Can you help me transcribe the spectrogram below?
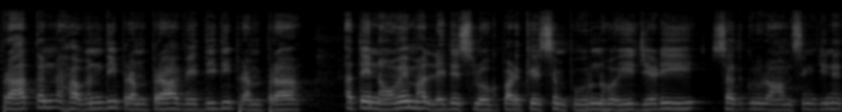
ਪ੍ਰਾਤਨ ਹਵਨ ਦੀ ਪਰੰਪਰਾ, ਵੇਦੀ ਦੀ ਪਰੰਪਰਾ ਅਤੇ ਨੌਵੇਂ ਮਹੱਲੇ ਦੇ ਸ਼ਲੋਕ ਪੜ੍ਹ ਕੇ ਸੰਪੂਰਨ ਹੋਈ, ਜਿਹੜੀ ਸਤਿਗੁਰੂ ਰਾਮ ਸਿੰਘ ਜੀ ਨੇ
